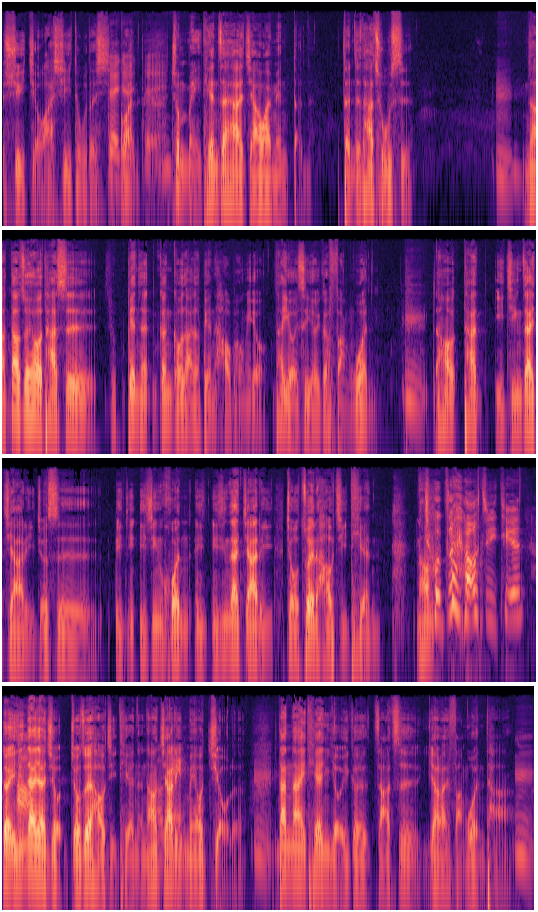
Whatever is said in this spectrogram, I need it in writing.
酗酒啊、吸毒的习惯，对，就每天在他的家外面等，等着他出事。嗯，你知道，到最后他是变成跟狗仔都变成好朋友。他有一次有一个访问，嗯，然后他已经在家里，就是已经已经昏，已已经在家里酒醉了好几天。然后酒醉好几天，对，已经在家酒酒醉好几天了。然后家里没有酒了，嗯。但那一天有一个杂志要来访问他，嗯，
